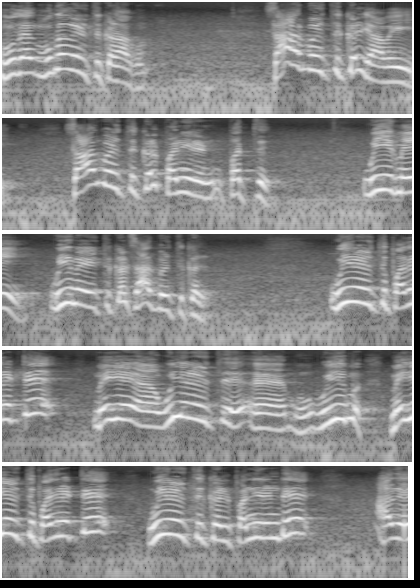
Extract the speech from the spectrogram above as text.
முதல் முதல் எழுத்துக்களாகும். சார்பெழுத்துக்கள் யாவை? சார்பெழுத்துக்கள் பன்னிரெண்டு பத்து. உயிர்மை உயிர்மை எழுத்துக்கள் சார்பெழுத்துக்கள் உயிரெழுத்து பதினெட்டு மெய்ய உயிரெழுத்து எழுத்து உயிர் மெய்யெழுத்து பதினெட்டு உயிரெழுத்துக்கள் பன்னிரெண்டு அது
